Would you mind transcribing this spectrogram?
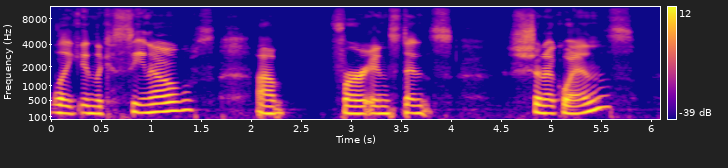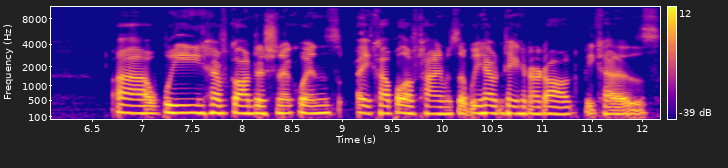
like in the casinos, um, for instance, Chinook Winds, uh, we have gone to Chinook Winds a couple of times that we haven't taken our dog because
